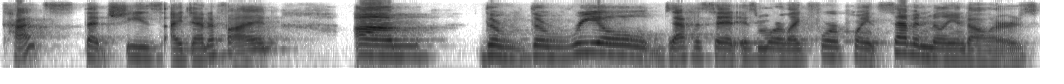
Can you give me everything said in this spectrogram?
cuts that she's identified. Um, the the real deficit is more like 4.7 million dollars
